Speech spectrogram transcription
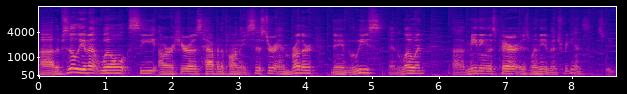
Uh, the facility event will see our heroes happen upon a sister and brother named Louise and Lowen. Uh, meeting this pair is when the adventure begins. Sweet.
